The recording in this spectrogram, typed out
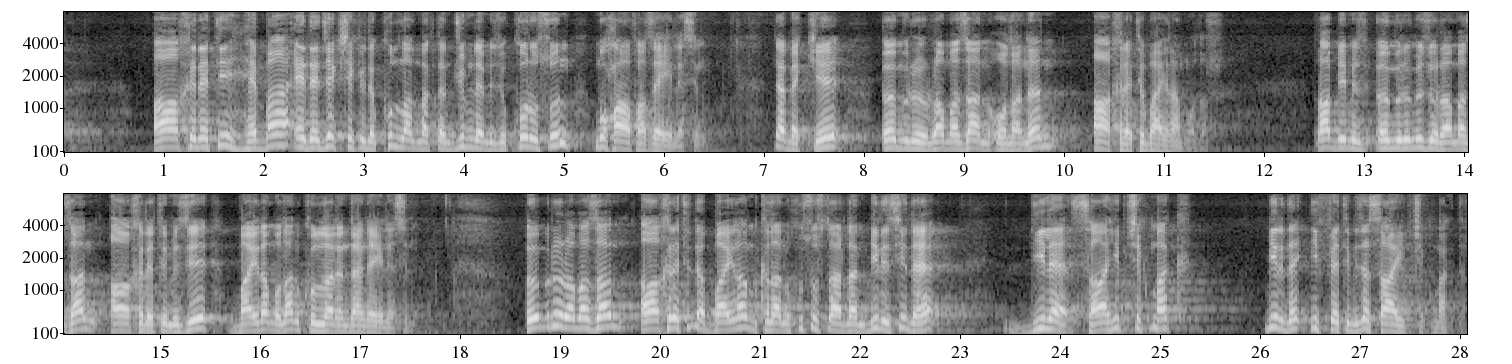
ahireti heba edecek şekilde kullanmaktan cümlemizi korusun, muhafaza eylesin. Demek ki ömrü Ramazan olanın ahireti bayram olur. Rabbimiz ömrümüzü Ramazan, ahiretimizi bayram olan kullarından eylesin. Ömrü Ramazan, ahireti de bayram kılan hususlardan birisi de dile sahip çıkmak, bir de iffetimize sahip çıkmaktır.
